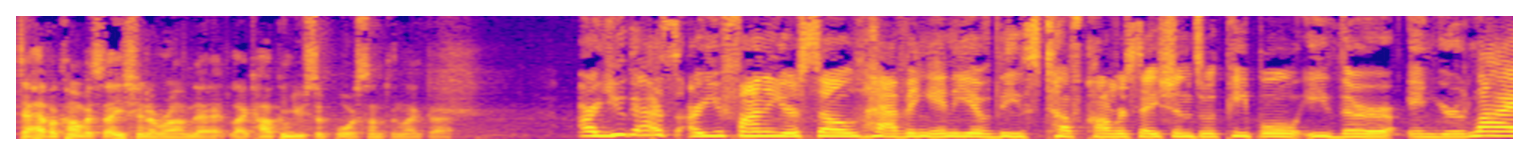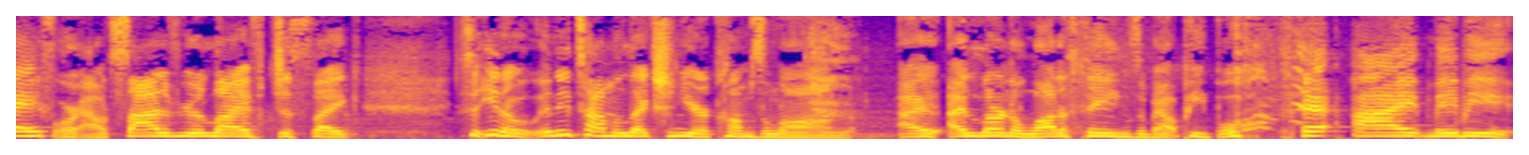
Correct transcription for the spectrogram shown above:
to have a conversation around that. Like, how can you support something like that? Are you guys are you finding yourself having any of these tough conversations with people either in your life or outside of your life just like so you know anytime election year comes along I, I learn a lot of things about people that I maybe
